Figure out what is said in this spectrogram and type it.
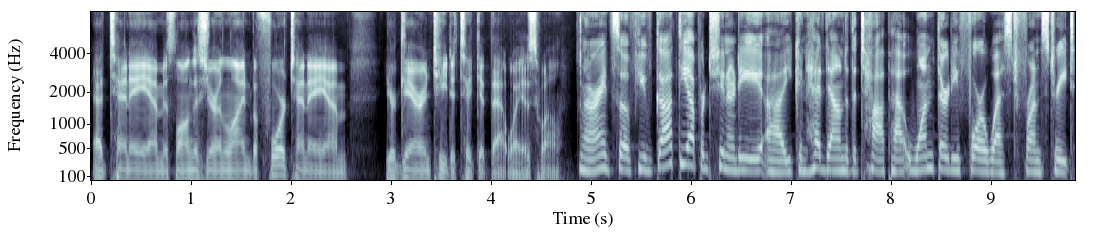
at 10 a.m. as long as you're in line before 10 a.m you're guaranteed a ticket that way as well. All right. So if you've got the opportunity, uh, you can head down to the Top Hat 134 West Front Street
